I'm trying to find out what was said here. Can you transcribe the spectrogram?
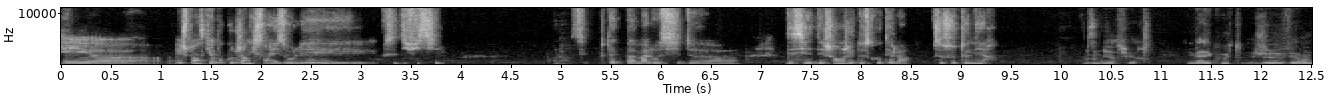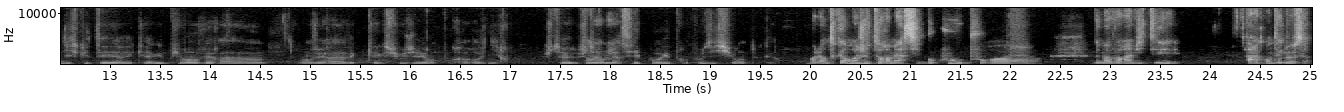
Et, euh, et je pense qu'il y a beaucoup de gens qui sont isolés et que c'est difficile. Voilà. C'est peut-être pas mal aussi d'essayer d'échanger de ce côté-là, se soutenir. Bien sûr. Bah écoute, je vais en discuter avec elle et puis on verra, euh, on verra avec quel sujet on pourra revenir. Je te, je te remercie pour les propositions en tout cas. Voilà, en tout cas, moi je te remercie beaucoup pour, euh, de m'avoir invité à raconter bah, tout ça.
